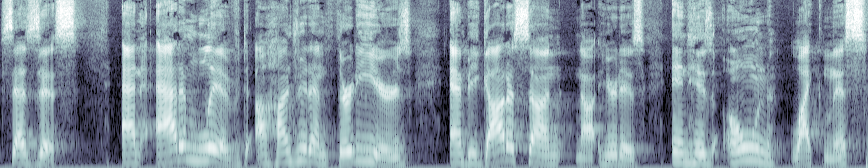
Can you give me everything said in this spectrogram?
says this And Adam lived 130 years and begot a son, now here it is, in his own likeness,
